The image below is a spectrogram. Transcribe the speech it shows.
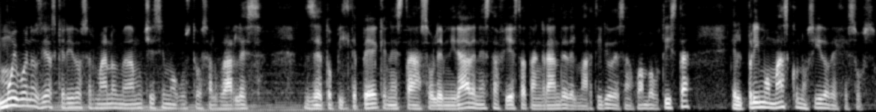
Muy buenos días queridos hermanos, me da muchísimo gusto saludarles desde Topiltepec en esta solemnidad, en esta fiesta tan grande del martirio de San Juan Bautista, el primo más conocido de Jesús.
